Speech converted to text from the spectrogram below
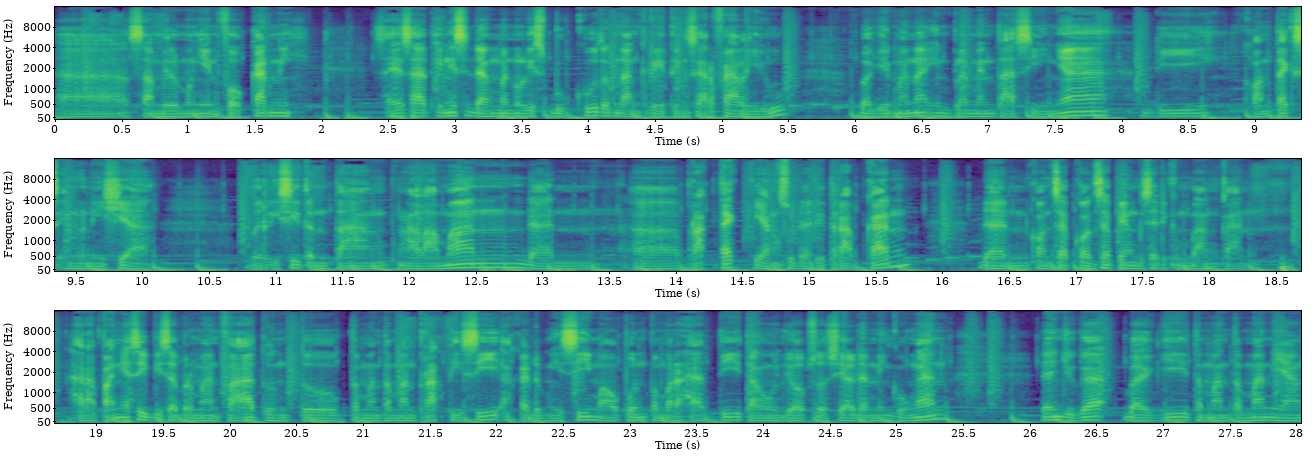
uh, sambil menginfokan nih, saya saat ini sedang menulis buku tentang creating share value, bagaimana implementasinya di konteks Indonesia, berisi tentang pengalaman dan uh, praktek yang sudah diterapkan dan konsep-konsep yang bisa dikembangkan. Harapannya sih bisa bermanfaat untuk teman-teman praktisi, akademisi maupun pemerhati tanggung jawab sosial dan lingkungan dan juga bagi teman-teman yang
